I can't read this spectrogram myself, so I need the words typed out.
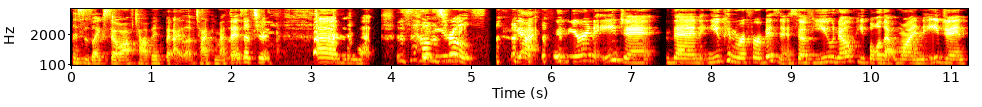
this is like so off topic, but I love talking about this. That's right. Um, This is how this rolls. yeah, if you're an agent, then you can refer business. So, if you know people that want an agent,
